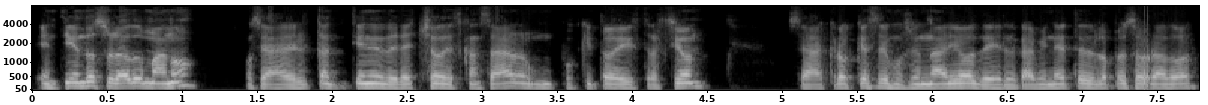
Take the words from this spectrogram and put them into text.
entiendo su lado humano, o sea, él tiene derecho a descansar, un poquito de distracción, o sea, creo que es el funcionario del gabinete de López Obrador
